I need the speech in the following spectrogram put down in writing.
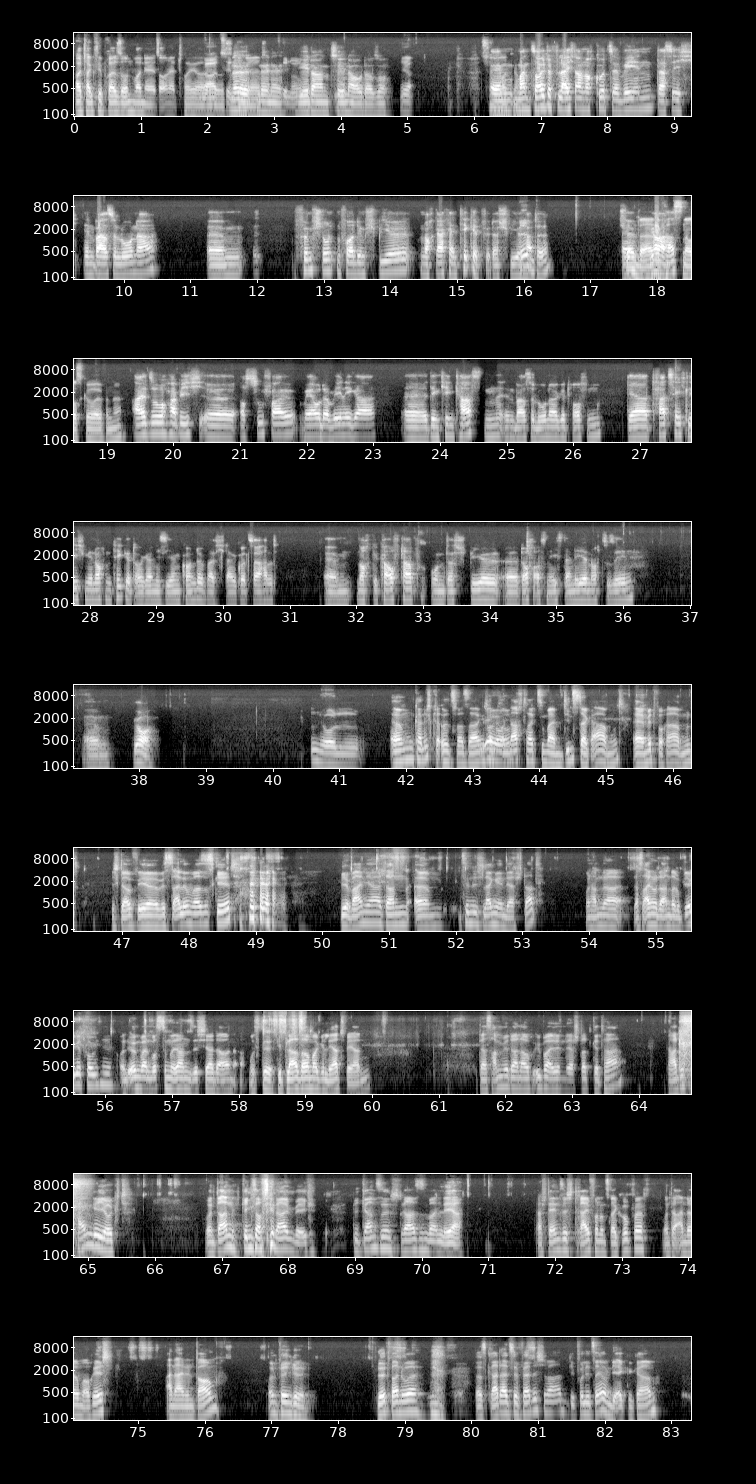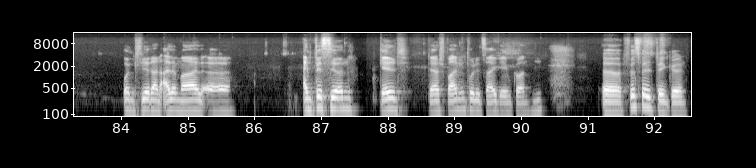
Aber Taxipreise unten waren ja jetzt auch nicht teuer. Ja, also, zehn das nö, ging ja nö, jetzt. nö. 10 Euro. Jeder ein Zehner oder so. In Ähm, man sollte vielleicht auch noch kurz erwähnen, dass ich in Barcelona ähm, fünf Stunden vor dem Spiel noch gar kein Ticket für das Spiel Stimmt. hatte. Stimmt, ähm, da hat ja. Carsten ausgeholfen, ne? Also habe ich äh, aus Zufall mehr oder weniger äh, den King Carsten in Barcelona getroffen, der tatsächlich mir noch ein Ticket organisieren konnte, was ich dann kurzerhand ähm, noch gekauft habe und das Spiel äh, doch aus nächster Nähe noch zu sehen. Ähm, ja, Und Ähm, kann ich gerade zwar sagen, ich Ja, habe noch ja. einen Nachtrag zu meinem Dienstagabend, äh, Mittwochabend. Ich glaube, ihr wisst alle, um was es geht. Wir waren ja dann ähm, ziemlich lange in der Stadt und haben da das ein oder andere Bier getrunken und irgendwann musste man dann sich ja da musste die Blase auch mal geleert werden. Das haben wir dann auch überall in der Stadt getan. Da hat es keinen gejuckt. Und dann ging es auf den Heimweg. Die ganzen Straßen waren leer. Da stellen sich drei von unserer Gruppe, unter anderem auch ich, an einen Baum und pinkeln. Blöd war nur, dass gerade als wir fertig waren, die Polizei um die Ecke kam und wir dann alle mal äh, ein bisschen Geld der spanischen Polizei geben konnten. Äh, fürs Wildpinkeln.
